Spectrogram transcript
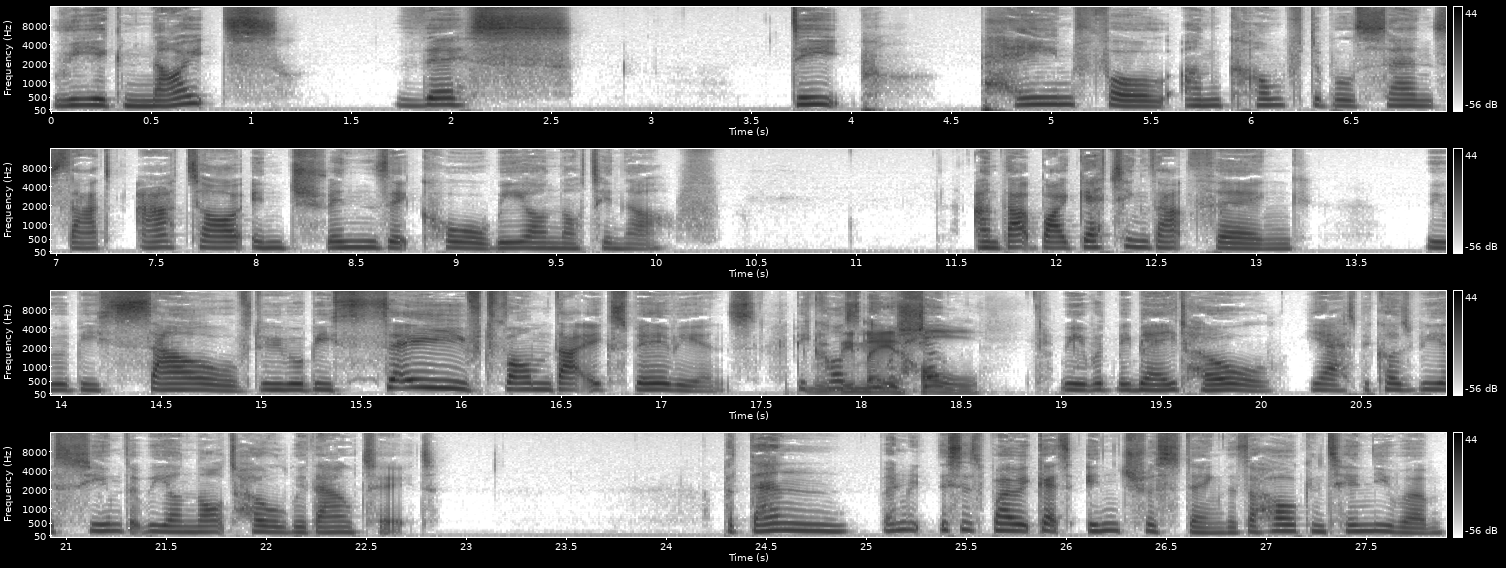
reignites this deep, painful, uncomfortable sense that at our intrinsic core we are not enough. And that by getting that thing, we would be salved, we would be saved from that experience. Because we would be made whole we would be made whole, yes, because we assume that we are not whole without it. But then, when we, this is where it gets interesting. There's a whole continuum.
